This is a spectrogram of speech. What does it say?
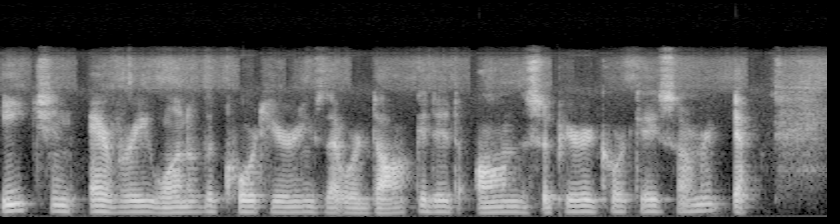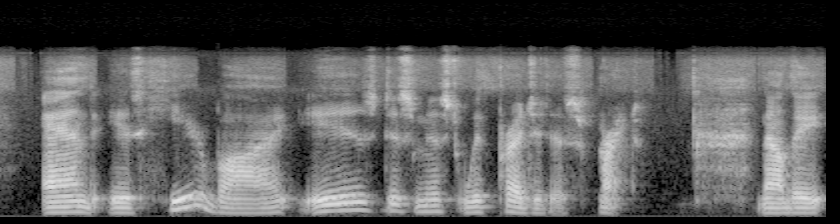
each and every one of the court hearings that were docketed on the Superior Court case summary, yeah, and is hereby is dismissed with prejudice, right. Now they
